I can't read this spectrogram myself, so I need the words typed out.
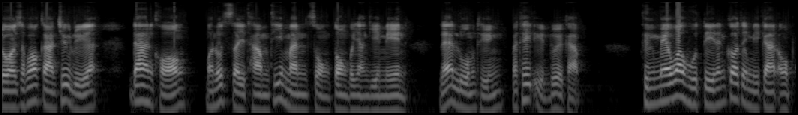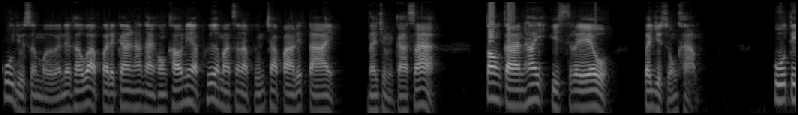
โดยเฉพาะการช่วยเหลือ ด้านของมนุษยธรรมที่มันส่งตรงไปยังเยเมน และรวมถึงประเทศอื่นด้วยครับ ถึงแม้ว่าฮูตีนั้นก็จะมีการออกมาพูดอยู่เสมอนะครับว่าปฏิการทางทหารของเขาเนี่ยเพื่อมาสนับสนุนชาปาเลสไตน์ในจุนกาซา ต้องการให้อิสราเอลไปหยุดสงครามฮูตี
